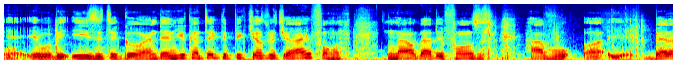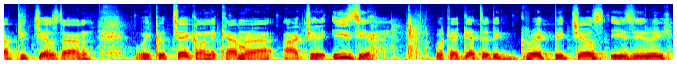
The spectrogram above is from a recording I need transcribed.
It will be easy to go, and then you can take the pictures with your iPhone. Now that the phones have uh, better pictures than we could take on the camera, actually easier we can get to the great pictures easily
